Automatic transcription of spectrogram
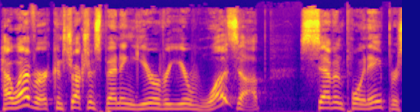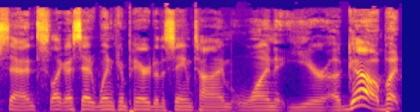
However, construction spending year over year was up 7.8%, like I said, when compared to the same time one year ago. But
